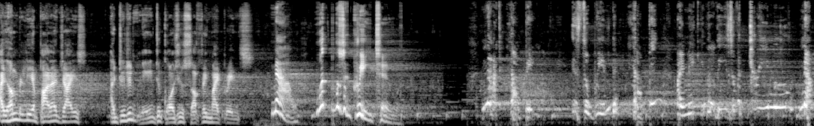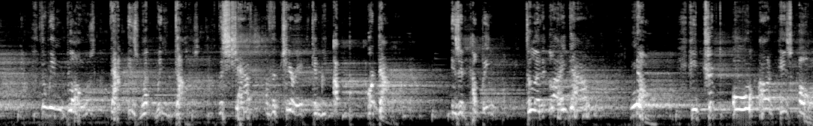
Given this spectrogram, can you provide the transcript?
I humbly apologize. I didn't mean to cause you suffering, my prince. Now, what was agreed to? Not helping. Is the wind helping by making the leaves of a tree move? No. The wind blows. That is what wind does. The shaft of the chariot can be up or down. Is it helping to let it lie down? No. He tripped all on his own.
